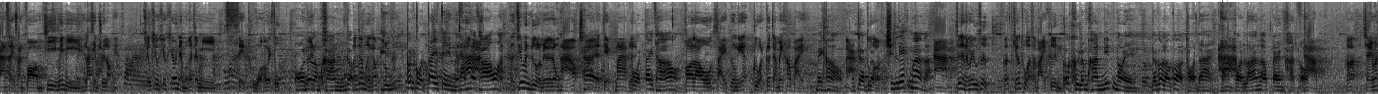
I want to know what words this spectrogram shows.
การใส่ฟันปลอมที่ไม่มีรากเทียมช่วยล็อกเนี่ยเคี้ยวเคี้ยวเคี้ยวเคี้ยวเนี่ยมันก็จะมีเศษถั่วเข้าไปซุกอ๋อนั่นลำคาญเหมือนกับมันจะเหมือนกับหินก้นกดใต้ตีนนะใช่ใต้เท้าอะแต่ที่มันหล่นไปในรองเท้าใช่อ่าจะเจ็บมากเลยปวดใต้เท้า พอเราใส่ตรงนี้กรวดก็จะไม่เข้าไป ไม่เข้าอะมันจะถั่แบวบชิ้นเล็กมากอะอ่าซึ่งอันนั้นไม่รู้สึกก็เคี้ยวถั่วสบายขึ้น ก็คือลำคาญนิดหน่อย แล้วก็เราก็ถอดได้อ่า ถอดล้างเอาแปรงขัดออก ครับ ก็ใช้มา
